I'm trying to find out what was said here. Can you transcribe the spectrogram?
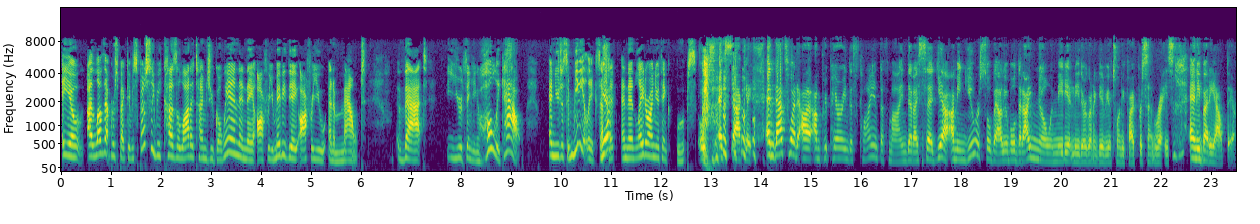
you know, I love that perspective, especially because a lot of times you go in and they offer you, maybe they offer you an amount that you're thinking, holy cow. And you just immediately accept Yeah. it. And then later on you think, oops. Oops, exactly. and that's what I, I'm preparing this client of mine that I said, yeah, I mean, you are so valuable that I know immediately they're going to give you a 25% raise. Anybody out there.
